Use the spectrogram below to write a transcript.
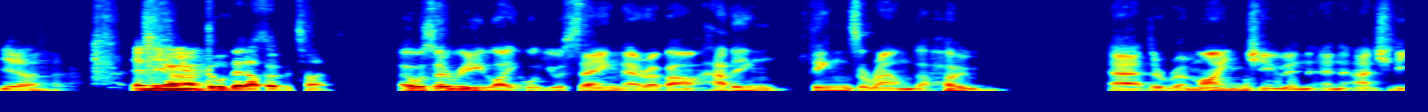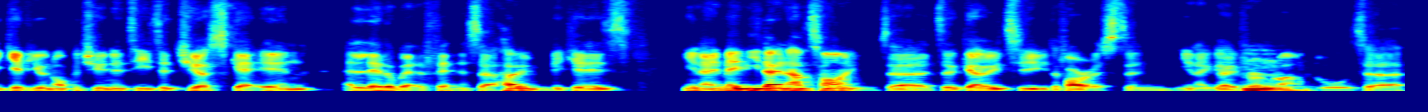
you know, and then yeah. you build that up over time. I also really like what you were saying there about having things around the home uh, that remind you and, and actually give you an opportunity to just get in a little bit of fitness at home because you know maybe you don't have time to to go to the forest and you know go for mm. a run or to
